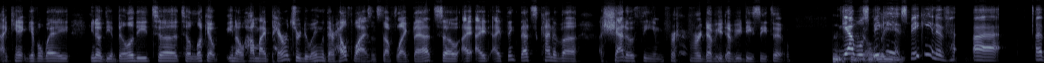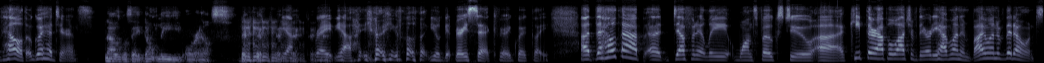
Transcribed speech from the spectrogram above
I can't give away, you know, the ability to to look at, you know, how my parents are doing with their health wise and stuff like that. So I I, I think that's kind of a, a shadow theme for for WWDC too. Yeah, well, speaking speaking of uh, of health. Oh, go ahead, Terrance. No, I was gonna say, don't leave or else. yeah, right. Yeah, you'll, you'll get very sick very quickly. Uh, the health app uh, definitely wants folks to uh, keep their Apple Watch if they already have one and buy one if they don't.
